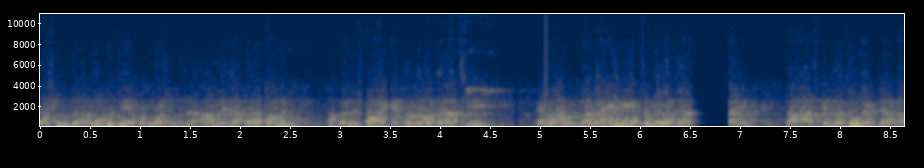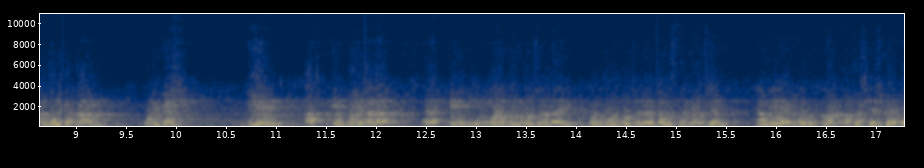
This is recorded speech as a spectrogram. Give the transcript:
বসন্তের অনুভূতি এবং বসন্তের আমেজ আপনারা পাবেন। আপনাদের সবাইকে ধন্যবাদ জানাচ্ছি এবং বাংলা একাডেমিকে ধন্যবাদ জানাই তারা আজকে নতুন একটা নান্দনিকতার পরিবেশ দিয়ে আজকে এই বইমেলার এই ব্যবস্থা করেছেন। আমি এখন আমার কথা শেষ করব।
